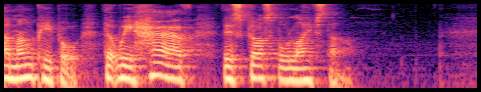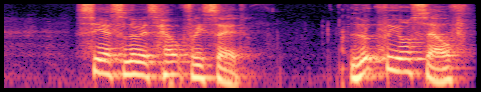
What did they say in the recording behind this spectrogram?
among people, that we have this gospel lifestyle. C.S. Lewis helpfully said, Look for yourself,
